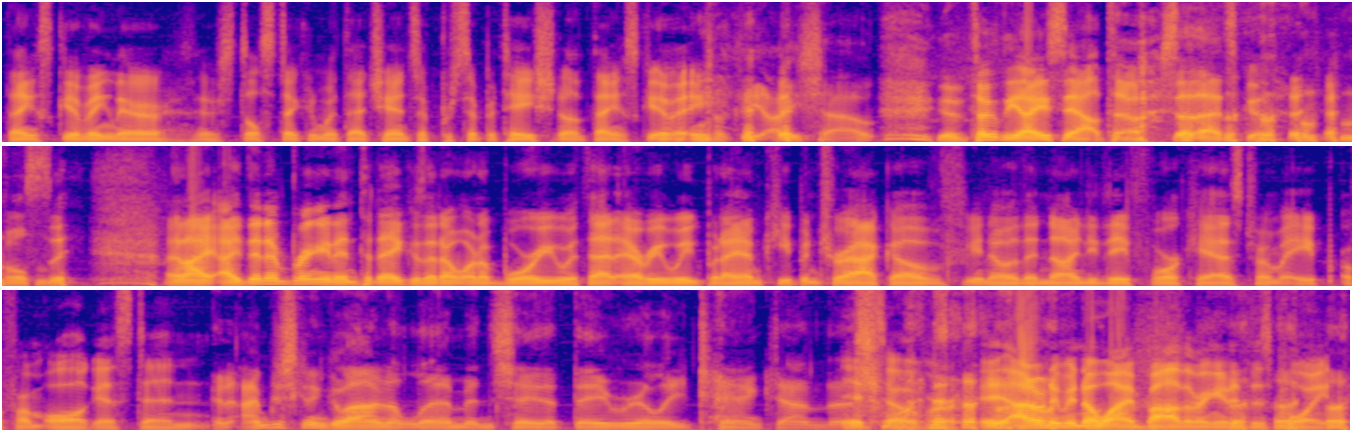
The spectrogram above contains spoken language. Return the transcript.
Thanksgiving, they're they're still sticking with that chance of precipitation on Thanksgiving. Took the ice out. it took the ice out though, so that's good. we'll see. And I, I didn't bring it in today because I don't want to bore you with that every week, but I am keeping track of you know the 90 day forecast from April from August, and And I'm just going to go out on a limb and say that they really tanked on this. it's over. I don't even know why I'm bothering it at this point.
